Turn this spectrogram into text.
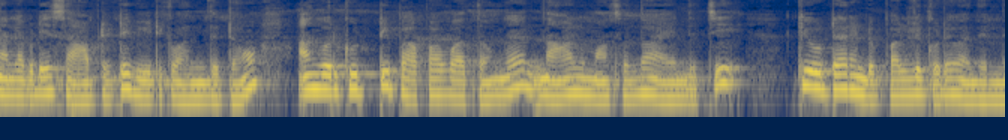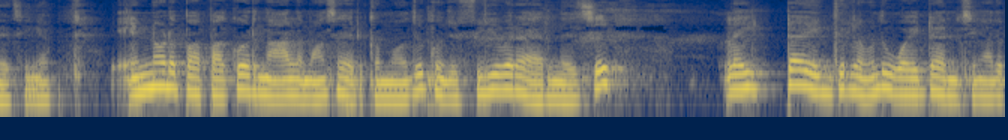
நல்லபடியாக சாப்பிட்டுட்டு வீட்டுக்கு வந்துட்டோம். அங்கே ஒரு குட்டி பாப்பா பார்த்தவங்க நாலு மாதம் தான் ஆயிருந்துச்சு. க்யூட்டாக ரெண்டு பல்லு கூட வந்துருந்துச்சுங்க. என்னோடய பாப்பாவுக்கு ஒரு நாலு மாதம் இருக்கும் போது கொஞ்சம் ஃபீவராக இருந்துச்சு. லைட்டாக எக்கில் வந்து ஒயிட்டாக இருந்துச்சுங்க. அது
